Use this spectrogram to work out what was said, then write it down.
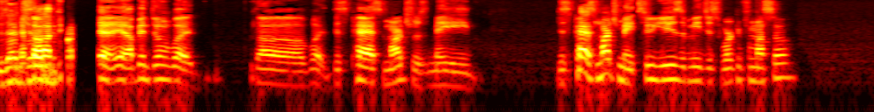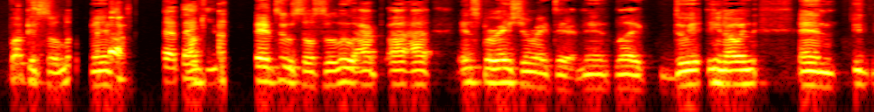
is that That's your all I do. Yeah, yeah. I've been doing what uh what this past March was made this past March made two years of me just working for myself. fucking salute, man? Yeah, thank I'm you. There too. So salute. I, inspiration right there, man. Like do you you know and and you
